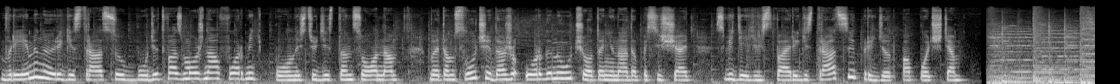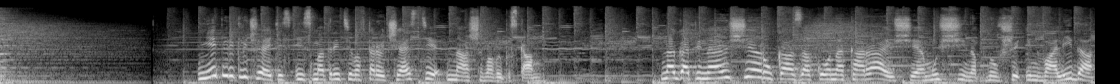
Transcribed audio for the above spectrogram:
Временную регистрацию будет возможно оформить полностью дистанционно. В этом случае даже органы учета не надо посещать. Свидетельство о регистрации придет по почте. Не переключайтесь и смотрите во второй части нашего выпуска. Нога пинающая, рука закона карающая. Мужчина, пнувший инвалида,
